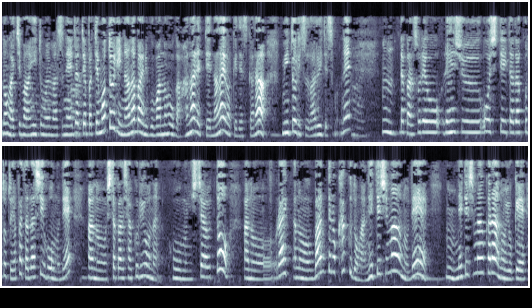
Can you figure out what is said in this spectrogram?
のが一番いいと思いますね。はいだってやっぱ手元より7番より5番の方が離れて長いわけですから、ミート率悪いですもんね。はいうん。だからそれを練習をしていただくことと、やっぱり正しいフォームで、あの、下からしゃくるようなフォームにしちゃうと、あの、ライあの番手の角度が寝てしまうので、うん、寝てしまうから、あの、余計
